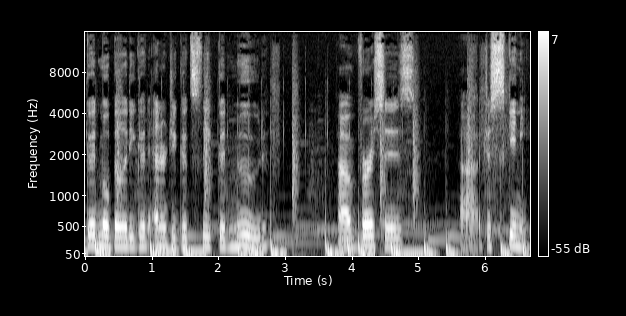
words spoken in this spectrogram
good mobility, good energy, good sleep, good mood uh, versus uh, just skinny,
